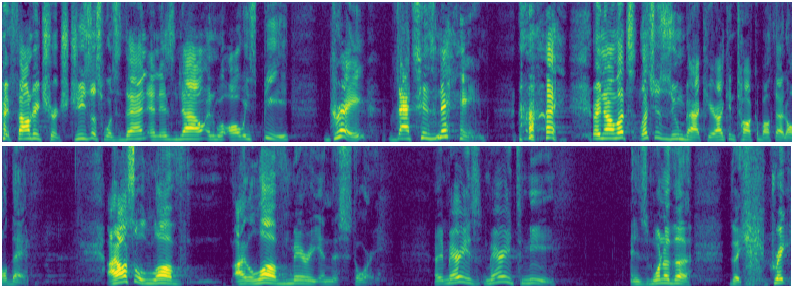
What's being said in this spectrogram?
Right? Foundry Church, Jesus was then and is now and will always be great. That's his name. right now, let's, let's just zoom back here. I can talk about that all day. I also love, I love Mary in this story. Right? Mary, is, Mary, to me, is one of the, the great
